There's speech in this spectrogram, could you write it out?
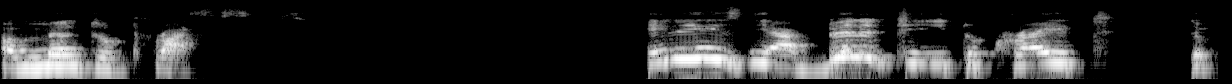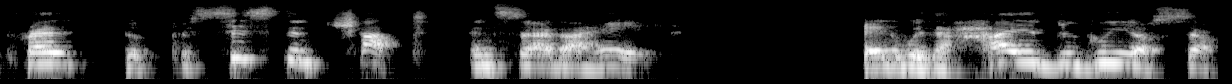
of mental processes? It is the ability to create the, pre- the persistent chat inside our head and with a higher degree of self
